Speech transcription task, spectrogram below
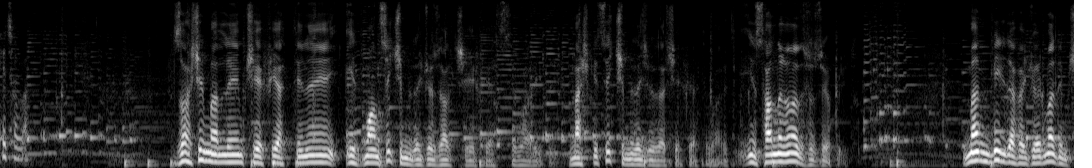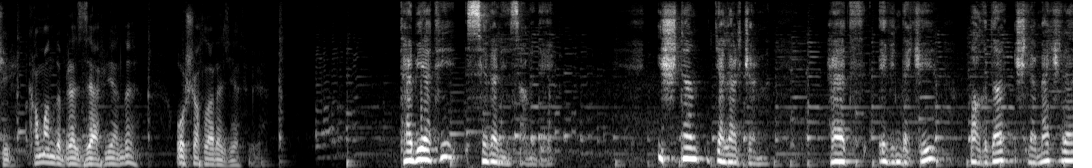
Heç olar. Zakir müəllim keyfiyyətini idmançı kimi də gözəl keyfiyyəti var idi. Məşqçi kimi də gözəl keyfiyyəti var idi. İnsanlığına da söz yox idi. Mən bir dəfə görmədim ki, komanda biraz zəifləyəndə o uşaqlara əziyyət verir. Təbiəti sevən insan idi. İşdən gələrkən həyat evindəki bağda işləməklə,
